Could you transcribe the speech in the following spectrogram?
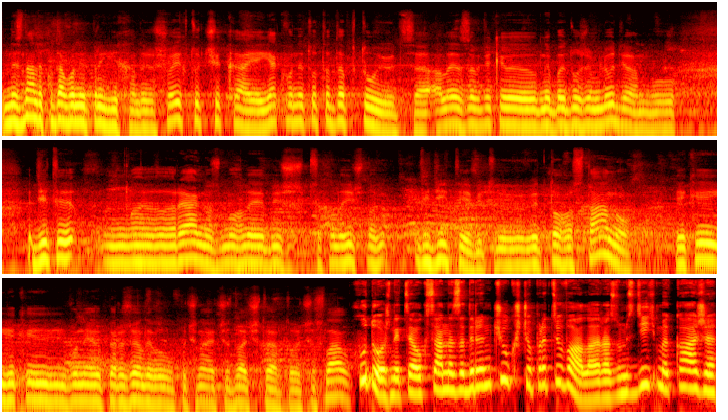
не знали, куди вони приїхали, що їх тут чекає, як вони тут адаптуються. Але завдяки небайдужим людям. Діти реально змогли більш психологічно відійти від, від того стану, який, який вони пережили починаючи з 24 числа. Художниця Оксана Задиранчук, що працювала разом з дітьми, каже,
